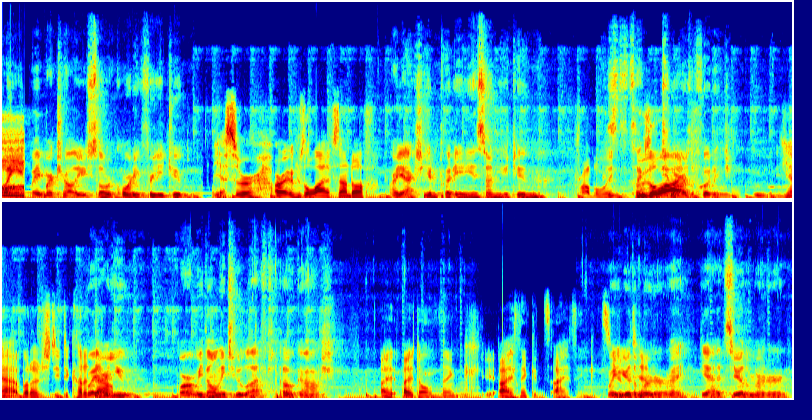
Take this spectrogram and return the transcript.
what you Wait, Marcello, are you still recording for YouTube? yes, sir. All right, who's alive? Sound off. Are you actually gonna put any of this on YouTube? Probably. It's like Who's two hours alive? of footage. Yeah, but I just need to cut it Wait, down. are you? Or are we the only two left? Oh gosh. I, I don't think. I think it's. I think it's. Wait, you, you're the Tim. murderer, right? Yeah, it's you're the murderer.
